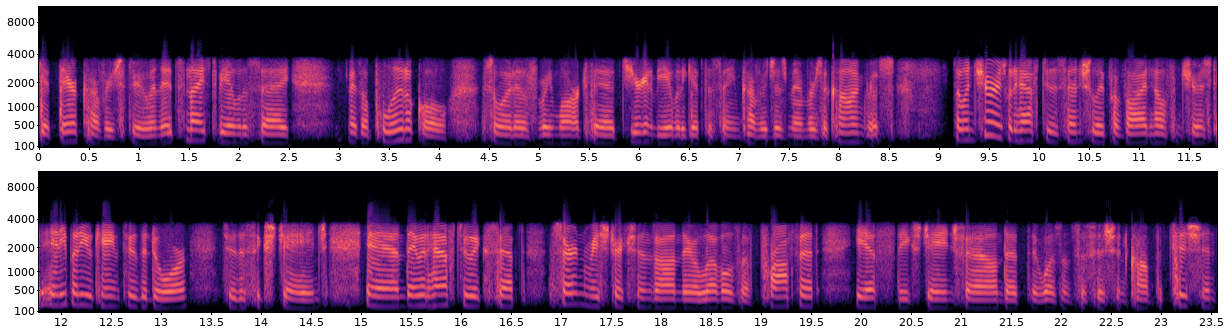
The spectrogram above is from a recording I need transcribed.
get their coverage through. And it's nice to be able to say, as a political sort of remark, that you're going to be able to get the same coverage as members of Congress. So insurers would have to essentially provide health insurance to anybody who came through the door through this exchange, and they would have to accept certain restrictions on their levels of profit if the exchange found that there wasn't sufficient competition,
